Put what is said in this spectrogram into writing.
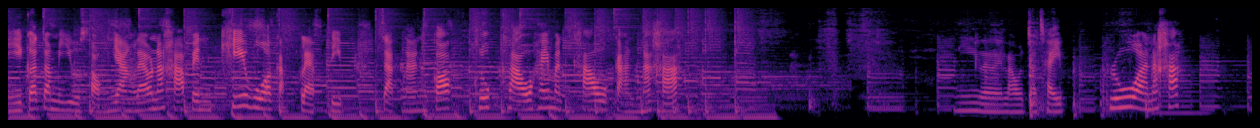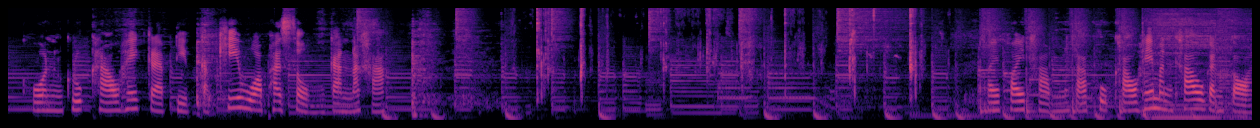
นี้ก็จะมีอยู่ 2 อย่างแล้วนะคะ เป็นขี้วัวกับแกลบดิบ จากนั้นก็คลุกเคล้าให้มันเข้ากันนะคะ นี่เลยเราจะใช้พลั่วนะคะ คนคลุกเคล้าให้แกลบดิบกับขี้วัวผสมกันนะคะค่อยๆทำนะคะคลุกเคล้าให้มันเข้ากันก่อน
